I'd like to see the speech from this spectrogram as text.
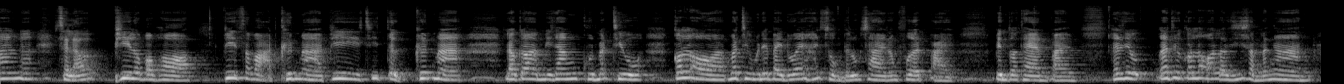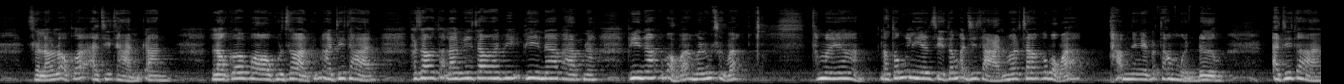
นั่งนะเสร็จแล้วพี่รปภพี่สวัสดขึ้นมาพี่ที่ตึกขึ้นมา แล้วก็มีทั้งคุณมัทธิว ก็รอมัทธิวไม่ได้ไปด้วยให้ส่งแต่ลูกชายน้องเฟิร์สไป เป็นตัวแทนไปแล้วทิวแล้วทิวก็รอเราที่สำนักงาน เสร็จแล้วเราก็อธิษฐานกัน เราก็พอคุณสวัสดิ์ขึ้นมาอธิษฐาน พระเจ้าตรัสพี่เจ้าให้พี่พี่หน้าพักนะพี่หน้าก็บอกว่ามันรู้สึกว่า ทำไมอะเราต้องเรียนสิต้องอธิษฐานว่าเจ้าก็บอกว่าทำยังไงก็ทำเหมือนเดิม อธิษฐาน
